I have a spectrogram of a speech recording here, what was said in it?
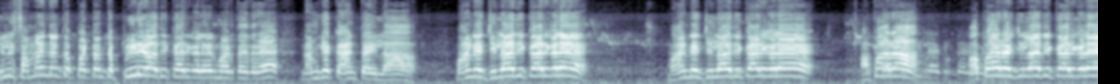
ಇಲ್ಲಿ ಸಂಬಂಧಪಟ್ಟಂತ ಪಿ ಡಿ ಅಧಿಕಾರಿಗಳು ಏನ್ ಮಾಡ್ತಾ ಇದ್ದಾರೆ ನಮ್ಗೆ ಕಾಣ್ತಾ ಇಲ್ಲ. ಮಾನ್ಯ ಜಿಲ್ಲಾಧಿಕಾರಿಗಳೇ ಮಾನ್ಯ ಜಿಲ್ಲಾಧಿಕಾರಿಗಳೇ, ಅಪಾರ ಅಪಾರ ಜಿಲ್ಲಾಧಿಕಾರಿಗಳೇ,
